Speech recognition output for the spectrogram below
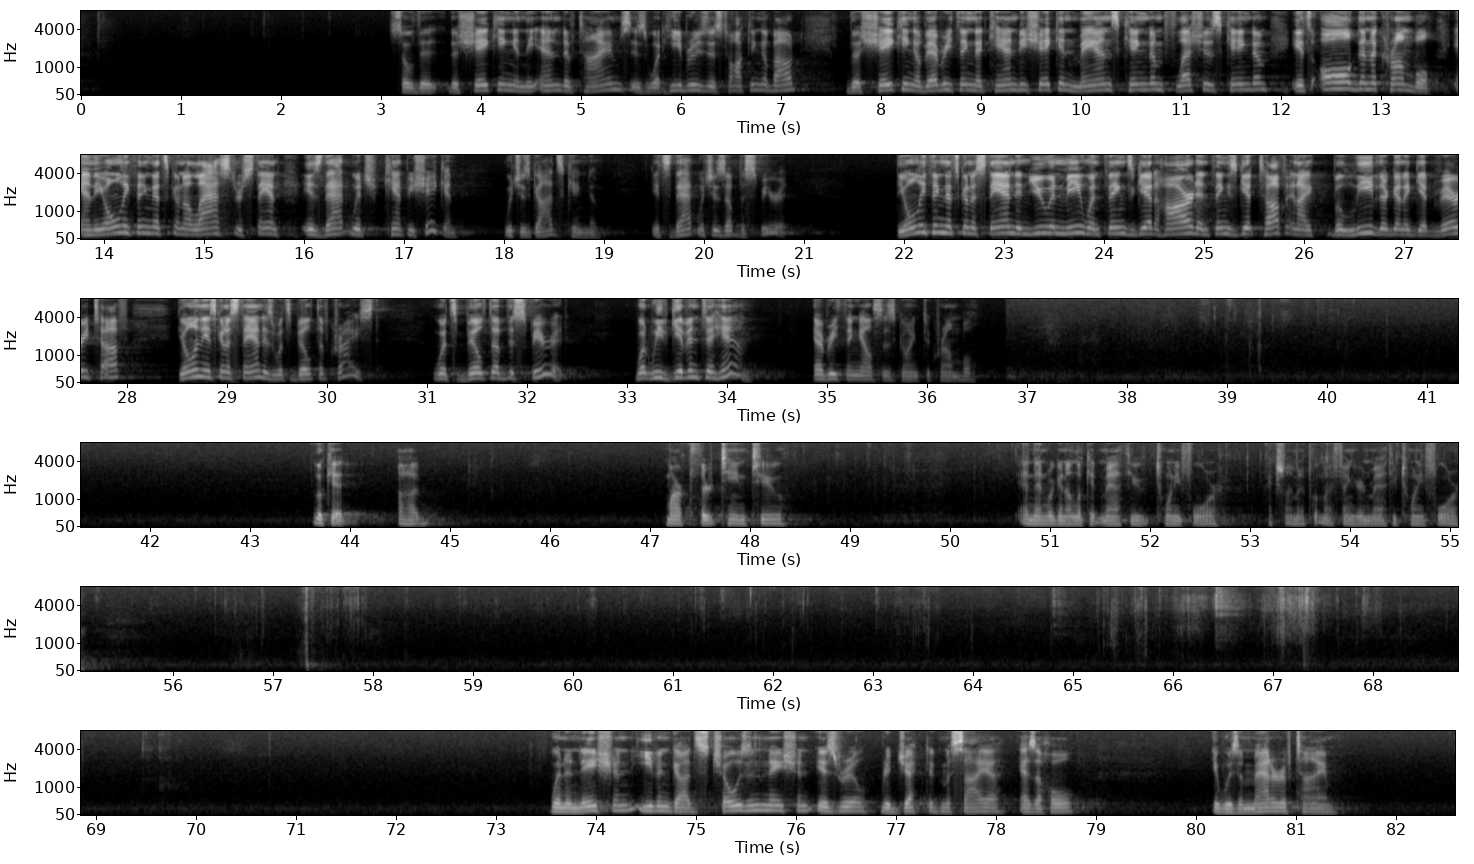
So, the, the shaking in the end of times is what Hebrews is talking about the shaking of everything that can be shaken, man's kingdom, flesh's kingdom, it's all going to crumble. And the only thing that's going to last or stand is that which can't be shaken, which is God's kingdom. It's that which is of the Spirit. The only thing that's going to stand in you and me when things get hard and things get tough, and I believe they're going to get very tough, the only thing that's going to stand is what's built of Christ, what's built of the Spirit, what we've given to Him. Everything else is going to crumble. look at uh, Mark 13, 2. And then we're going to look at Matthew 24. Actually, I'm going to put my finger in Matthew 24. When a nation, even God's chosen nation, Israel, rejected Messiah as a whole, it was a matter of time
